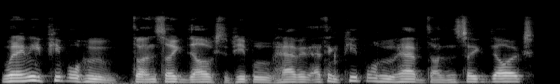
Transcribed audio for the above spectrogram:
when I meet people who've done psychedelics and people who haven't, I think people who have done psychedelics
